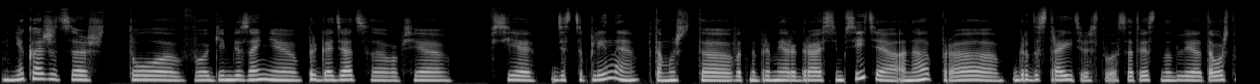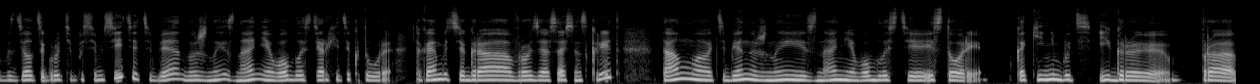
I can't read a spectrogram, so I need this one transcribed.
Мне кажется, что в геймдизайне пригодятся вообще все дисциплины, потому что вот, например, игра SimCity, она про градостроительство. Соответственно, для того, чтобы сделать игру типа SimCity, тебе нужны знания в области архитектуры. Какая-нибудь игра вроде Assassin's Creed, там э, тебе нужны знания в области истории какие-нибудь игры про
